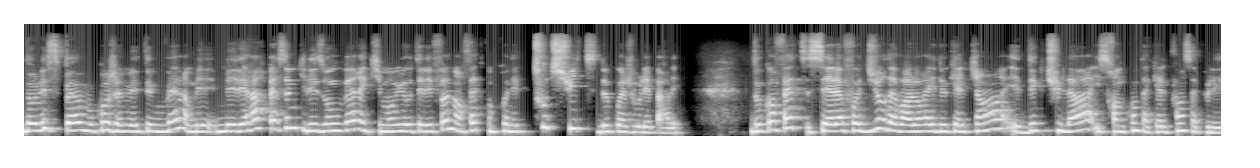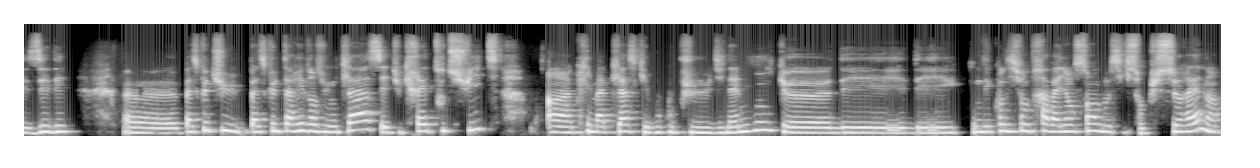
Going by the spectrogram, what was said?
dans les spams ou qui n'ont jamais été ouverts. Mais, mais les rares personnes qui les ont ouverts et qui m'ont eu au téléphone, en fait, comprenaient tout de suite de quoi je voulais parler. Donc en fait, c'est à la fois dur d'avoir l'oreille de quelqu'un et dès que tu l'as, ils se rendent compte à quel point ça peut les aider. Euh, parce que tu parce que arrives dans une classe et tu crées tout de suite un climat de classe qui est beaucoup plus dynamique, euh, des, des, conditions de travail ensemble aussi qui sont plus sereines,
